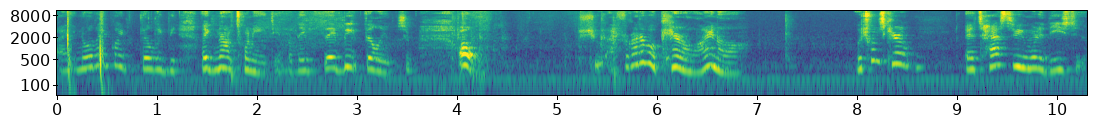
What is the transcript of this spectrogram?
I know they played Philly, be- like not 2018, but they they beat Philly. Super- Oh, shoot! I forgot about Carolina. Which one's Carol? It has to be one of these two.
